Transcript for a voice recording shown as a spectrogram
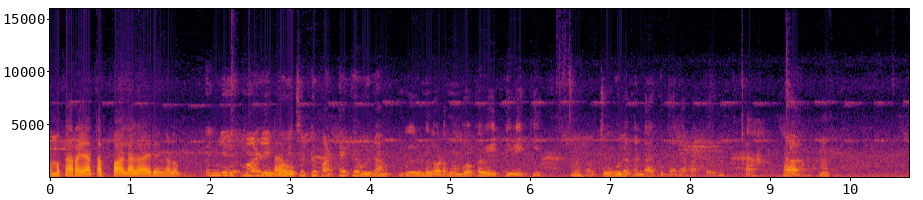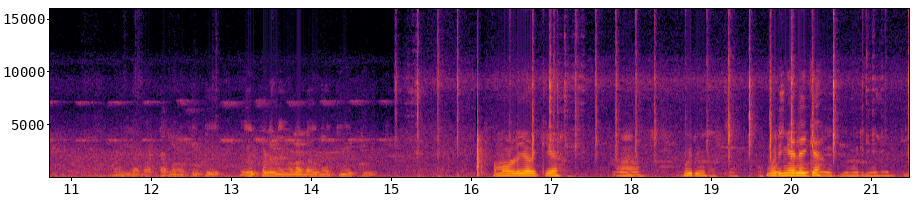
നമുക്കറിയാത്ത പല കാര്യങ്ങളും ഇനി മഴയൊക്കെ ഒഴിച്ചിട്ട് പട്ടയൊക്കെ വിടാം. വീട് തുടങ്ങുമ്പോൾ ഒക്കെ വെട്ടി വെക്കി. ചൂലൊക്കെ ഉണ്ടാക്കി തരാം പട്ടയിൽ നല്ല പട്ട നോക്കിയിട്ട് ഈർക്കൾ നിങ്ങളുള്ളത് നോക്കി വെട്ടി. അമ്മ ഉള്ളി ഇറക്കിയ മുരിങ്ങയിലേക്ക്. വലിയ മുരിങ്ങയില എടുക്കി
